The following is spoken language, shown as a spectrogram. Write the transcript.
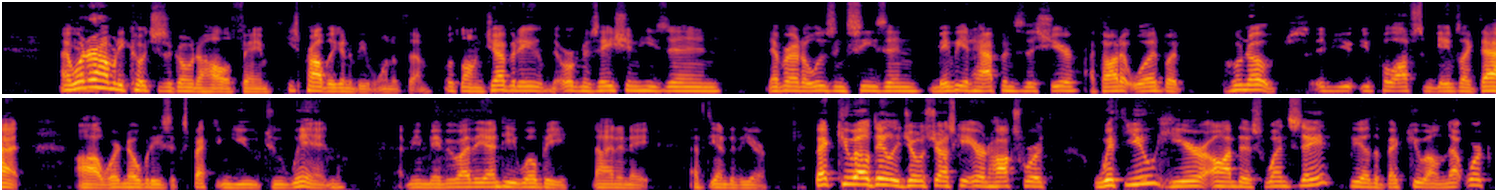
I wonder how many coaches are going to Hall of Fame. He's probably going to be one of them with longevity, the organization he's in, never had a losing season. Maybe it happens this year. I thought it would, but who knows? If you, you pull off some games like that uh, where nobody's expecting you to win, I mean, maybe by the end he will be nine and eight at the end of the year. BetQL Daily, Joe Ostrowski, Aaron Hawksworth with you here on this Wednesday via the BetQL Network.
